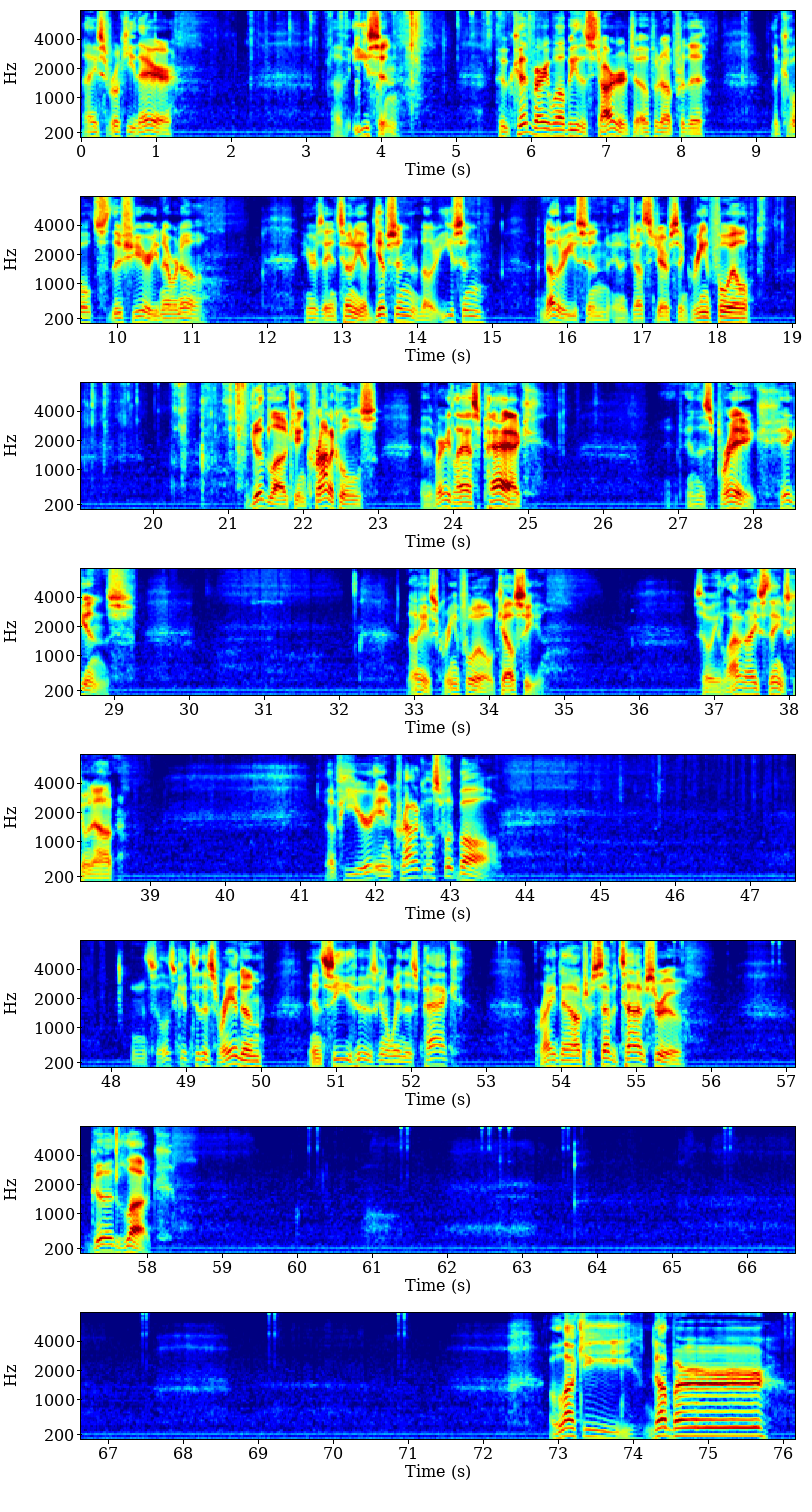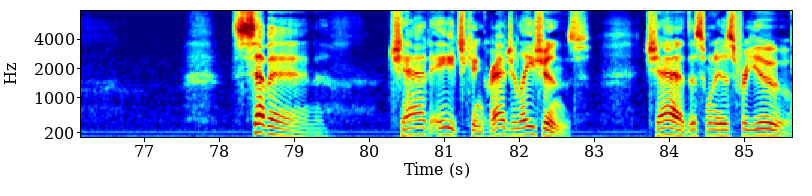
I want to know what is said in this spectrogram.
Nice rookie there of Eason, who could very well be the starter to open up for the the Colts this year. You never know. Here's Antonio Gibson, another Eason, another Eason, and a Justin Jefferson green foil. Good luck in Chronicles in the very last pack in this break. Higgins. Nice. Green foil. Kelce. So a lot of nice things coming out of here in Chronicles football. And so let's get to this random and see who's going to win this pack right now after seven times through. Good luck. Lucky number seven. Chad H. Congratulations. Chad, this one is for you.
